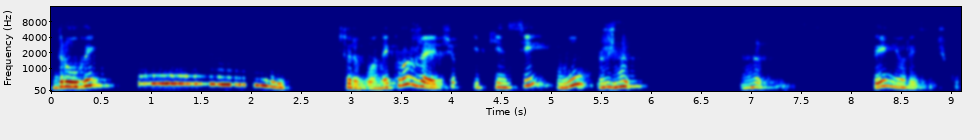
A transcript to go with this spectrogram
Другий. Червоний кружечок. І в кінці ву ж. Ж. Синю рисочку.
